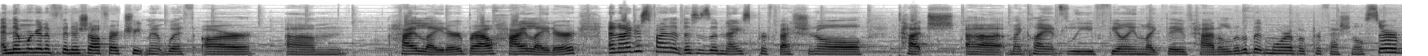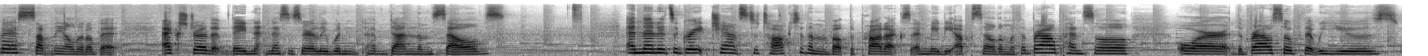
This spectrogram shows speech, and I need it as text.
And then we're gonna finish off our treatment with our um, highlighter, brow highlighter. And I just find that this is a nice professional touch. Uh, my clients leave feeling like they've had a little bit more of a professional service, something a little bit extra that they necessarily wouldn't have done themselves. And then it's a great chance to talk to them about the products and maybe upsell them with a brow pencil or the brow soap that we use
